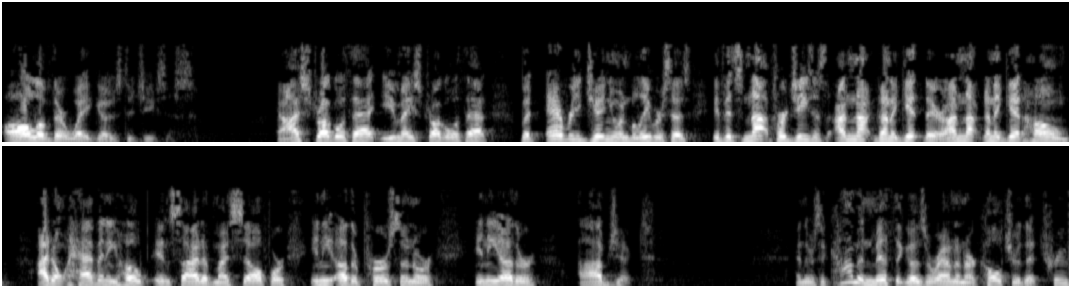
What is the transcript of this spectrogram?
all of their weight goes to Jesus. Now I struggle with that. You may struggle with that. But every genuine believer says, if it's not for Jesus, I'm not going to get there. I'm not going to get home. I don't have any hope inside of myself or any other person or any other object. And there's a common myth that goes around in our culture that true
